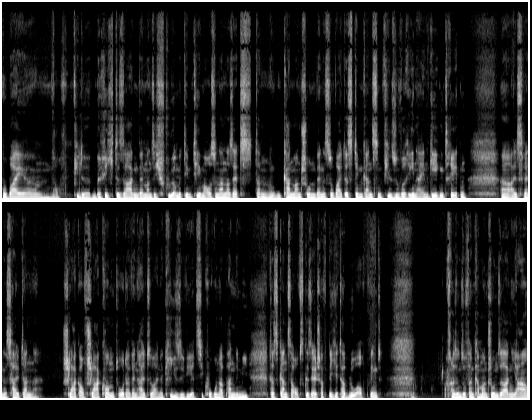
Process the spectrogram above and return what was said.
Wobei äh, auch viele Berichte sagen, wenn man sich früher mit dem Thema auseinandersetzt, dann kann man schon, wenn es soweit ist, dem Ganzen viel souveräner entgegentreten, äh, als wenn es halt dann Schlag auf Schlag kommt oder wenn halt so eine Krise wie jetzt die Corona-Pandemie das Ganze aufs gesellschaftliche Tableau auch bringt. Also insofern kann man schon sagen, ja,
